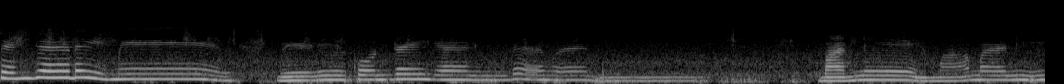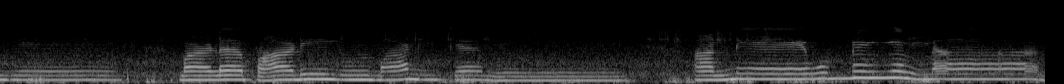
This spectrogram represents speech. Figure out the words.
செஞ்சடை மேல் வெளிர் கொன்றை அணிந்தவனே. மண்ணே மாமணியே மலபாடியுள் மாணிக்கமே. அன்னே உன்னை எல்லாம்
